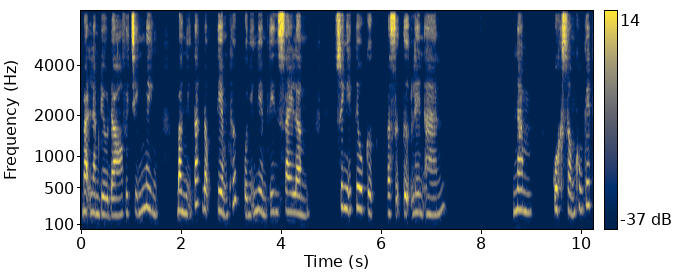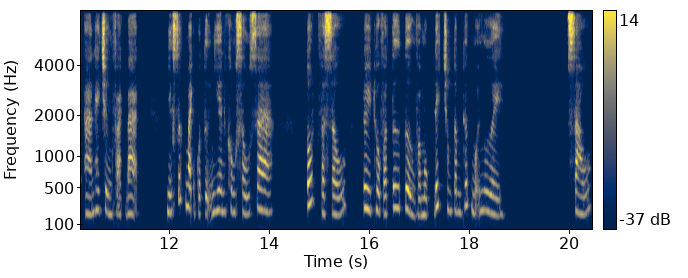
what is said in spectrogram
bạn làm điều đó với chính mình bằng những tác động tiềm thức của những niềm tin sai lầm, suy nghĩ tiêu cực và sự tự lên án. 5. Cuộc sống không kết án hay trừng phạt bạn. Những sức mạnh của tự nhiên không xấu xa. Tốt và xấu tùy thuộc vào tư tưởng và mục đích trong tâm thức mỗi người. 6.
